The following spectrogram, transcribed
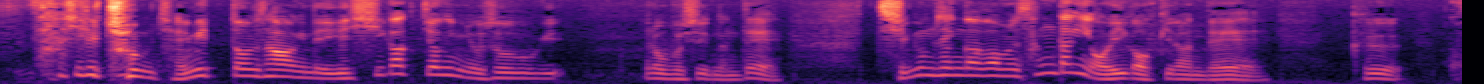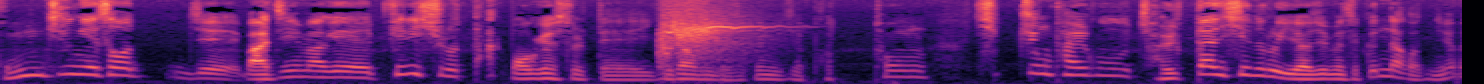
사실 좀 재밌던 상황인데 이게 시각적인 요소라고 볼 수 있는데 지금 생각하면 상당히 어이가 없긴 한데 그 공중에서 이제 마지막에 피니쉬로 딱 먹였을 때 2라운드에서 그럼 이제 보통 10중 8구 절단신으로 이어지면서 끝나거든요.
